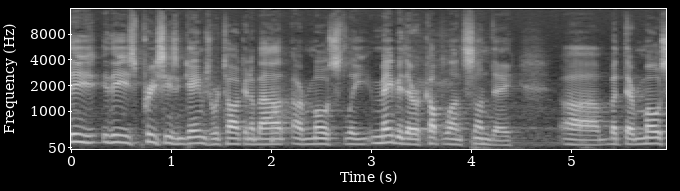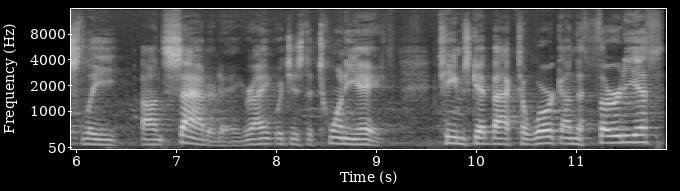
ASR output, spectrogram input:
these, these preseason games we're talking about are mostly, maybe there are a couple on Sunday, uh, but they're mostly on Saturday, right, which is the 28th. Teams get back to work on the 30th.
